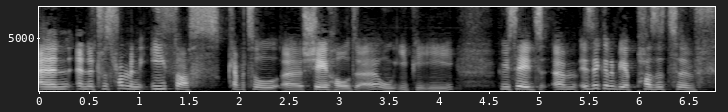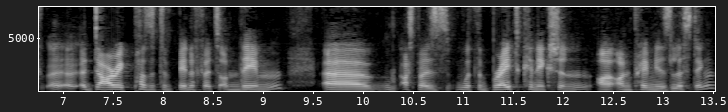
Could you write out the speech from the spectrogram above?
and, and it was from an Ethos Capital uh, shareholder or EPE who said, um, "Is there going to be a positive, uh, a direct positive benefit on them?" Uh, I suppose with the Brait connection on, on Premier's listing.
